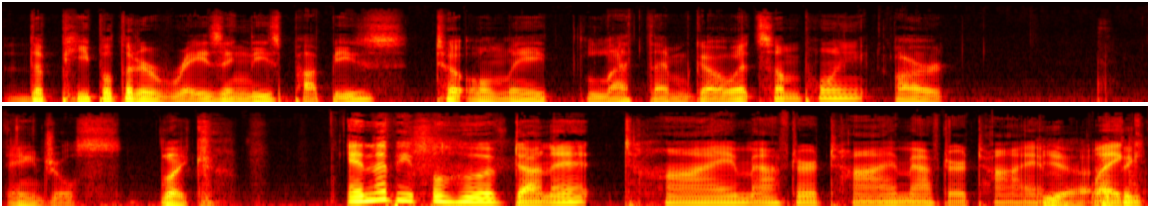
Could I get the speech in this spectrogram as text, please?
the people that are raising these puppies to only let them go at some point are angels. Like and the people who have done it time after time after time yeah, like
